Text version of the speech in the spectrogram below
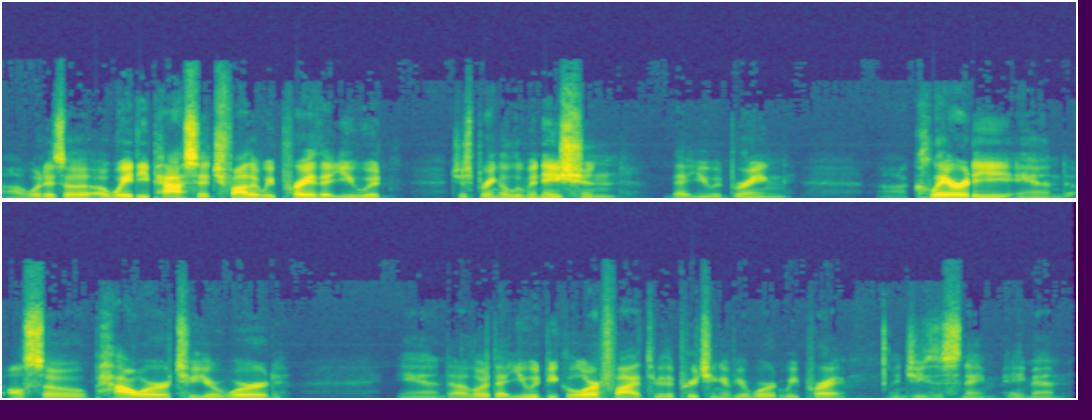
uh, what is a, a, weighty passage, Father, we pray that you would just bring illumination, that you would bring uh, clarity and also power to your word. And uh, Lord, that you would be glorified through the preaching of your word, we pray. In Jesus' name, amen.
